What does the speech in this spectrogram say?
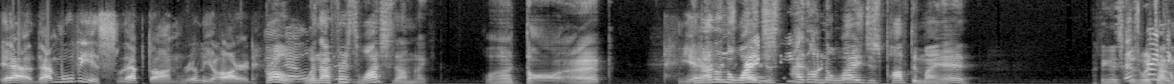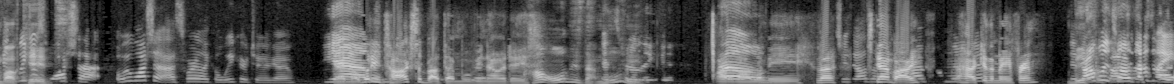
Yeah, that movie is slept on really hard. Bro, know, it when I first watched it, I'm like, what the heck? Yeah. And I don't know It's why it just. I don't know why it just popped in my head. I think it's because we're crazy, talking 'cause about we kids. Just watched that. We watched that. I swear, like a week or two ago. yeah, Yeah, nobody talks about that movie nowadays. How old is that movie? It's movie? really good. I don't know. Let um, me let, 2005, stand by. somewhere hack in the mainframe. Be- Probably 2008.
